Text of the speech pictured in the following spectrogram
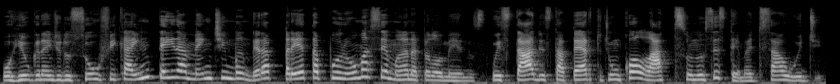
O Rio Grande do Sul fica inteiramente em bandeira preta por uma semana, pelo menos. O estado está perto perto de um colapso no sistema de saúde.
